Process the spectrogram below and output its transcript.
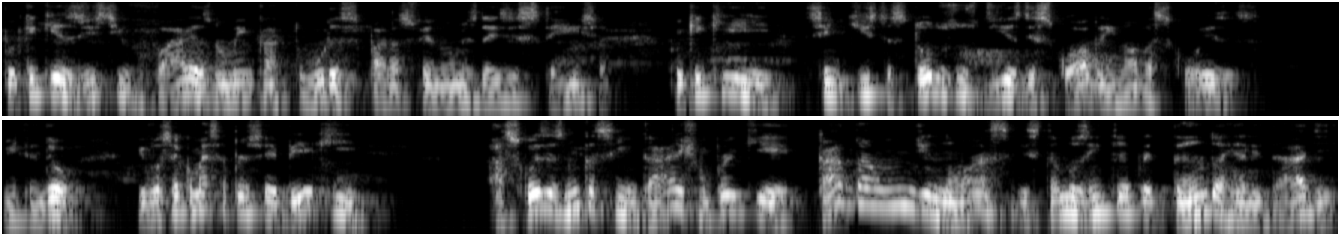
porquê que existem várias nomenclaturas para os fenômenos da existência, porquê que cientistas todos os dias descobrem novas coisas, entendeu? E você começa a perceber que as coisas nunca se encaixam porque cada um de nós estamos interpretando a realidade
